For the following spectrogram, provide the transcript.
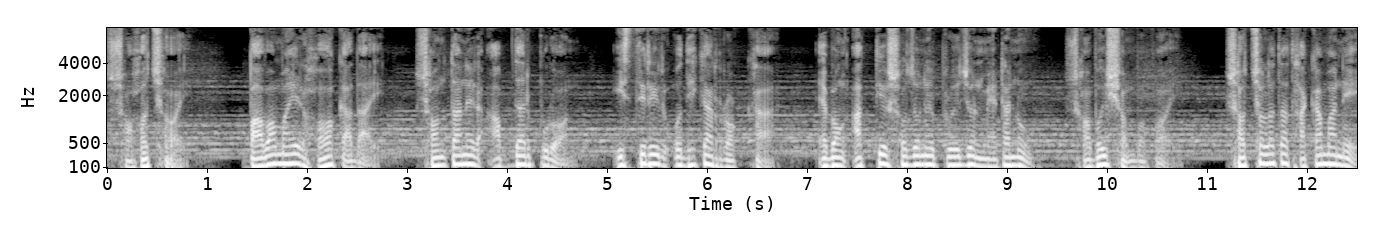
সহজ হয়। বাবা মায়ের হক আদায়, সন্তানের আবদার পূরণ, স্ত্রীর অধিকার রক্ষা এবং আত্মীয় স্বজনের প্রয়োজন মেটানো সবই সম্ভব হয়। সচ্ছলতা থাকা মানে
